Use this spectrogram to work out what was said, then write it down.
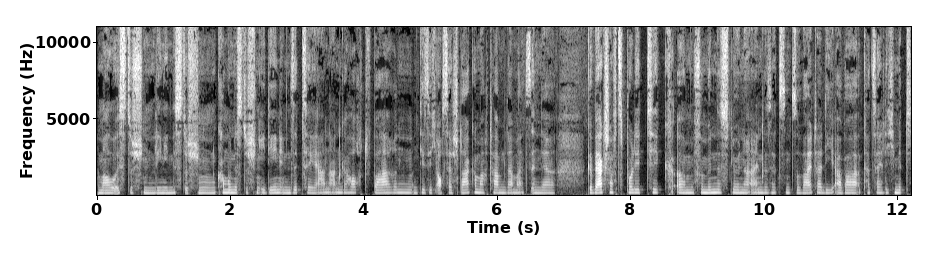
maoistischen, leninistischen, kommunistischen Ideen in den 70er Jahren angehaucht waren und die sich auch sehr stark gemacht haben damals in der Gewerkschaftspolitik ähm, für Mindestlöhne eingesetzt und so weiter, die aber tatsächlich mit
